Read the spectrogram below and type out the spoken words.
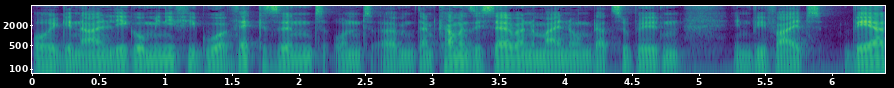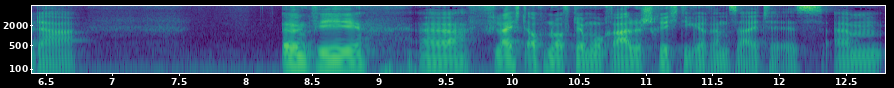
originalen Lego-Minifigur weg sind und ähm, dann kann man sich selber eine Meinung dazu bilden, inwieweit wer da irgendwie äh, vielleicht auch nur auf der moralisch richtigeren Seite ist. Ähm,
